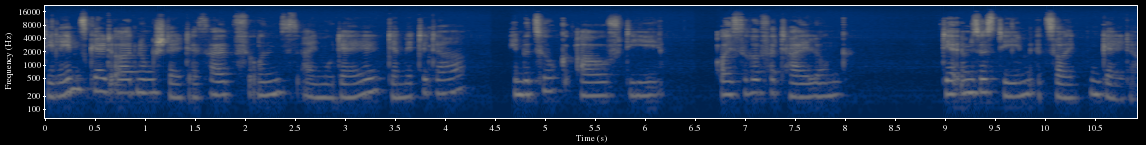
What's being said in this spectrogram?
Die Lebensgeldordnung stellt deshalb für uns ein Modell der Mitte dar in Bezug auf die äußere Verteilung der im System erzeugten Gelder.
